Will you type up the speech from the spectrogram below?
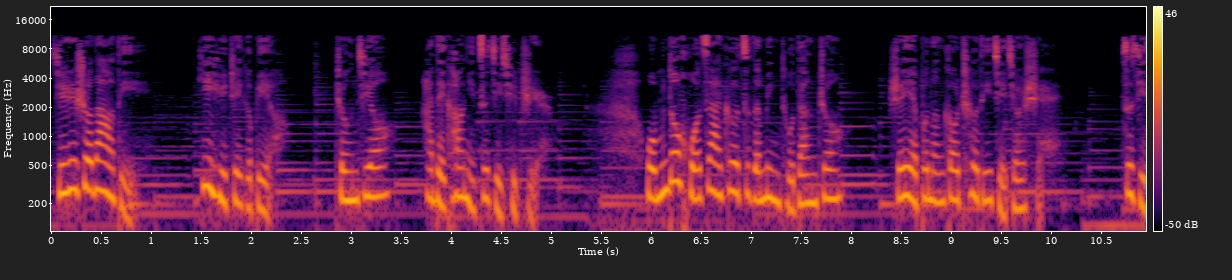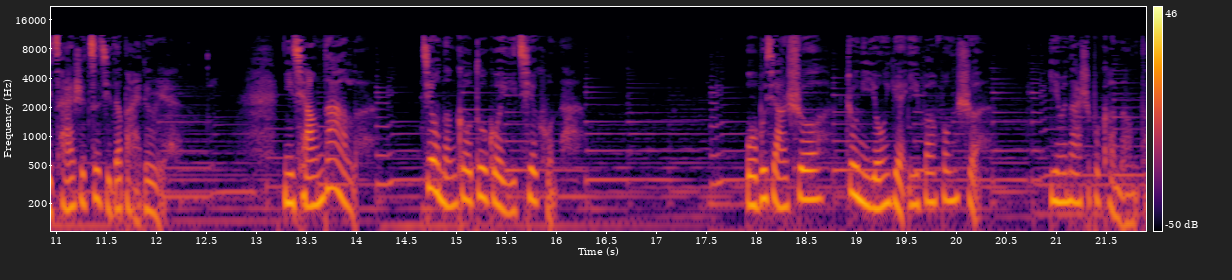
其实说到底，抑郁这个病，终究还得靠你自己去治。我们都活在各自的命途当中，谁也不能够彻底解救谁。自己才是自己的摆渡人，你强大了，就能够度过一切苦难。我不想说祝你永远一帆风顺，因为那是不可能的。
